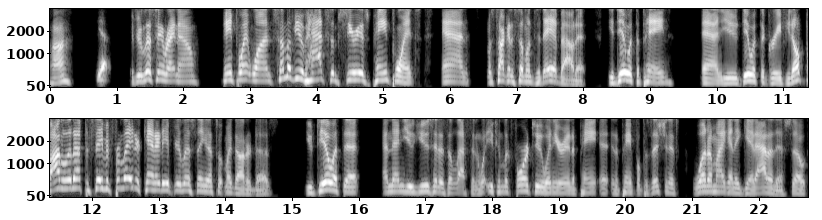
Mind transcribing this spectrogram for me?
huh? Yeah. If you're listening right now, pain point one, some of you have had some serious pain points. And I was talking to someone today about it. You deal with the pain and you deal with the grief. You don't bottle it up and save it for later, Kennedy. If you're listening, that's what my daughter does. You deal with it and then you use it as a lesson. What you can look forward to when you're in a pain uh, in a painful position is what am I going to get out of this? So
